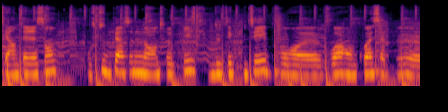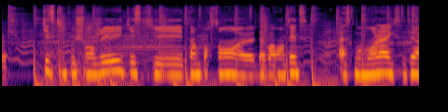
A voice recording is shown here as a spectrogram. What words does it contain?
C'est intéressant pour toute personne dans l'entreprise de t'écouter pour euh, voir en quoi ça peut, qu'est-ce qui peut changer, qu'est-ce qui est important d'avoir en tête à ce moment-là, etc.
